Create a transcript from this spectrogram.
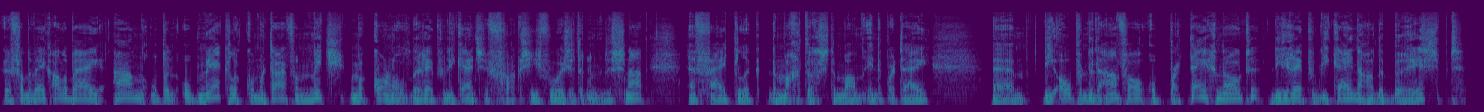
van de week allebei aan op een opmerkelijk commentaar van Mitch McConnell, de Republikeinse fractievoorzitter in de Senaat. En feitelijk de machtigste man in de partij. Um, die opende de aanval op partijgenoten die Republikeinen hadden berispt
